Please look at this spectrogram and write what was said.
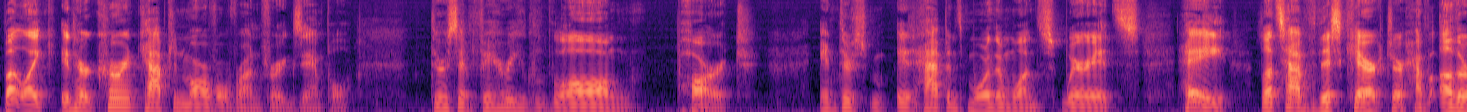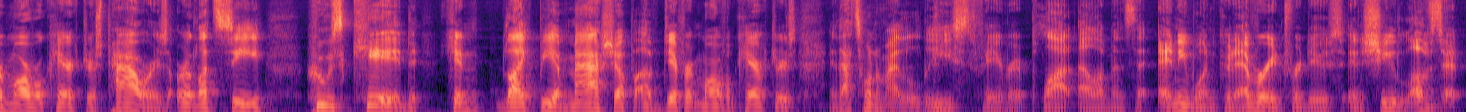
But like in her current Captain Marvel run, for example, there's a very long part, and there's it happens more than once where it's hey, let's have this character have other Marvel characters' powers, or let's see whose kid can like be a mashup of different Marvel characters, and that's one of my least favorite plot elements that anyone could ever introduce, and she loves it.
